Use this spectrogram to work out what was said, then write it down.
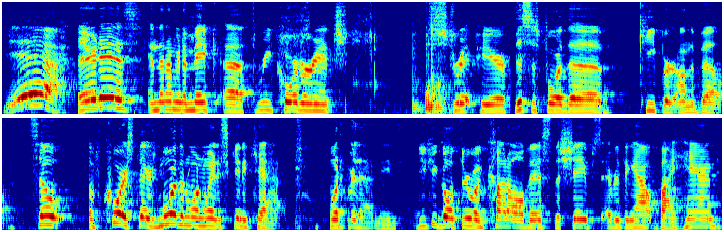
Yeah, there it is. And then I'm gonna make a three quarter inch strip here. This is for the keeper on the belt. So, of course, there's more than one way to skin a cat, whatever that means. You could go through and cut all this, the shapes, everything out by hand,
